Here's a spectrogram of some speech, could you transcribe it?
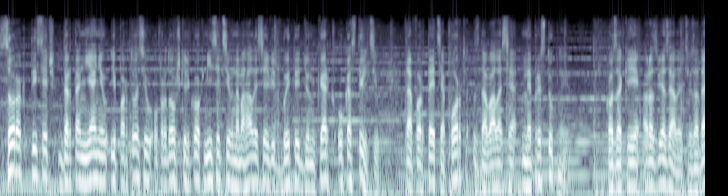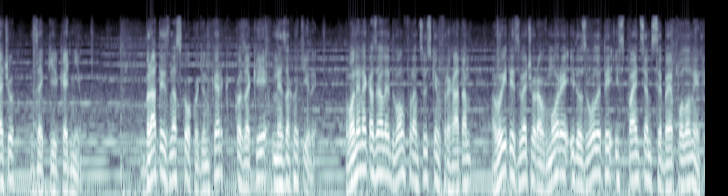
40 тисяч дартаньянів і портосів упродовж кількох місяців намагалися відбити Дюнкерк у кастильців, та фортеця Порт здавалася неприступною. Козаки розв'язали цю задачу за кілька днів. Брати з наскоку Дюнкерк козаки не захотіли. Вони наказали двом французьким фрегатам вийти з вечора в море і дозволити іспанцям себе полонити.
